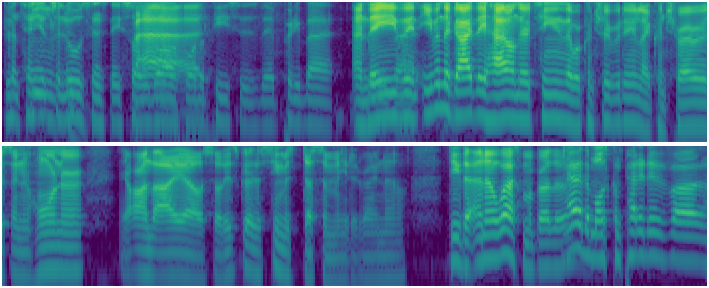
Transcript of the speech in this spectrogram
This Continue to lose since they sold off all the pieces. They're pretty bad. And they Pretty even bad. even the guys they had on their team that were contributing, like Contreras and Hoerner, they are on the IL. So this guy- this team is decimated right now. D, the NL West, my brother. Yeah, the most competitive. Uh,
